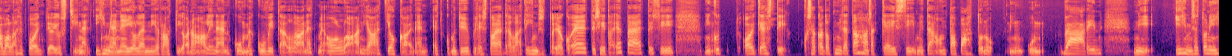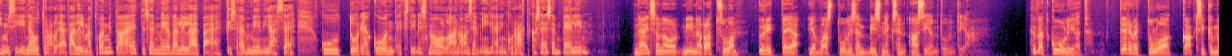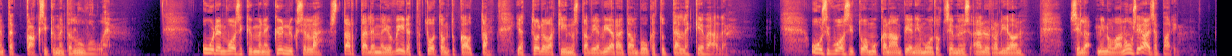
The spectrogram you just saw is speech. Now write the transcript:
tavallaan se pointti on just siinä, että ihminen ei ole niin rationaalinen kuin me kuvitellaan, että me ollaan. Ja että jokainen, että kun me tyypillisesti ajatellaan, että ihmiset on joko eettisiä tai epäeettisiä, niin kuin oikeasti kun sä katsot mitä tahansa keissiä, mitä on tapahtunut niin kuin väärin, niin ihmiset on ihmisiä, neutraaleja. Välillä me toimitaan eettisemmin ja välillä epäeettisemmin ja se kulttuuri ja konteksti, missä me ollaan, on se, mikä niin kuin ratkaisee sen pelin. Näin sanoo Niina Ratsula, yrittäjä ja vastuullisen bisneksen asiantuntija. Hyvät kuulijat, tervetuloa 2020-luvulle. Uuden vuosikymmenen kynnyksellä starttailemme jo viidettä tuotantokautta ja todella kiinnostavia vieraita on puukattu tälle keväälle – Uusi vuosi tuo mukanaan pieniä muutoksia myös älyradioon, sillä minulla on uusi Aisa-pari.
